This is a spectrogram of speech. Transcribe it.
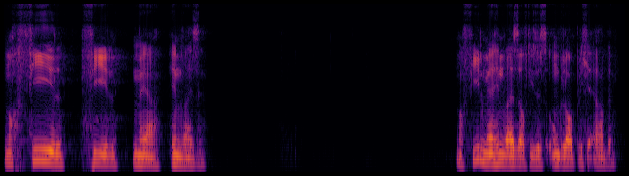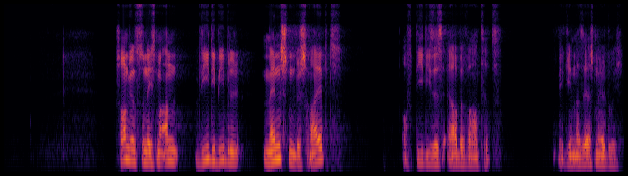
noch viel, viel mehr Hinweise. Noch viel mehr Hinweise auf dieses unglaubliche Erbe. Schauen wir uns zunächst mal an, wie die Bibel Menschen beschreibt, auf die dieses Erbe wartet. Wir gehen da sehr schnell durch.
